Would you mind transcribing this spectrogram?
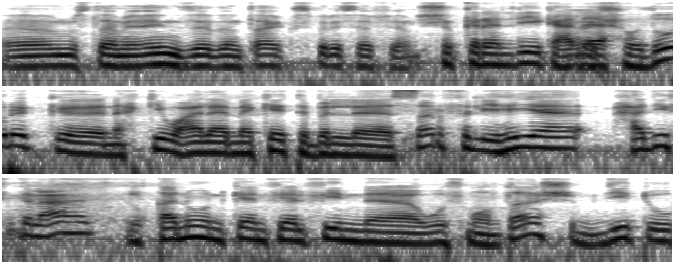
المستمعين زاد نتاع إكسبريس أف شكرا لك على عايش. حضورك. نحكيو على مكاتب الصرف اللي هي حديثة العهد. القانون كان في 2018 بديتوا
